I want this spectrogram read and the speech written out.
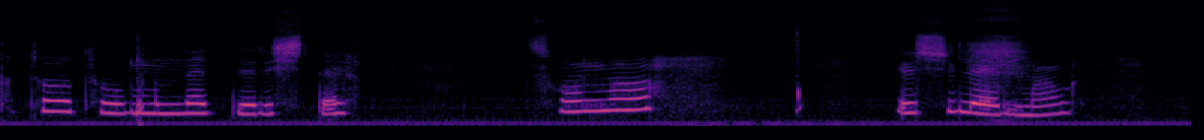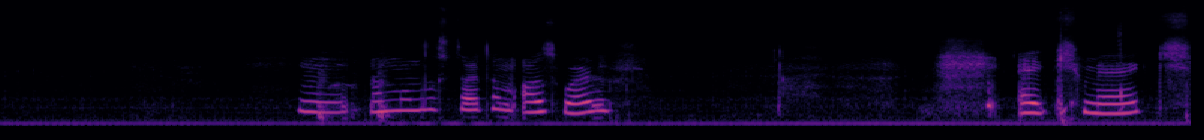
patato mu nedir işte. Sonra yeşil elma. Hmm, bu zaten az var. Ekmek.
